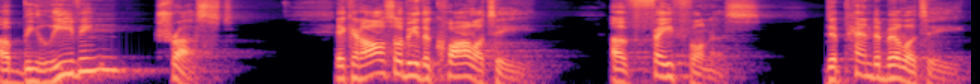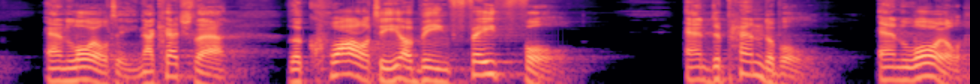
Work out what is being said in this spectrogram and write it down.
of believing trust. It can also be the quality of faithfulness, dependability, and loyalty. Now, catch that. The quality of being faithful and dependable and loyal.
